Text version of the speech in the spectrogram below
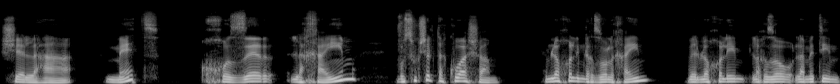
של המת חוזר לחיים והוא סוג של תקוע שם. הם לא יכולים לחזור לחיים והם לא יכולים לחזור למתים.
